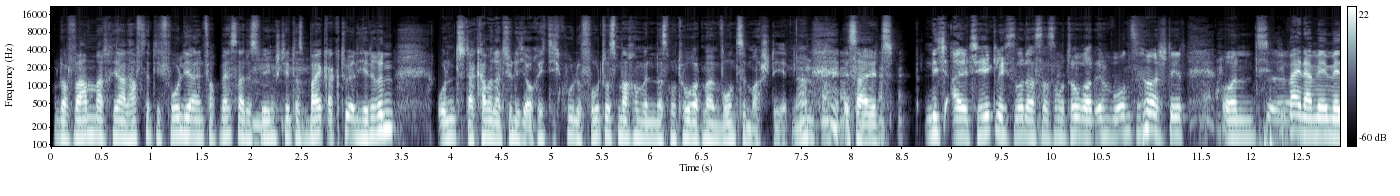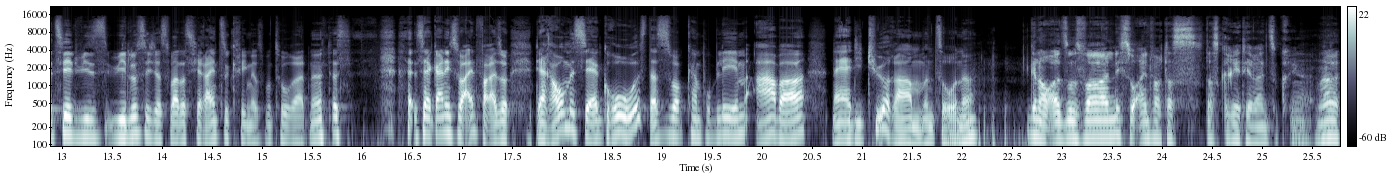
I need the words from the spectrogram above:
und auf warmem Material haftet die Folie einfach besser, deswegen steht das Bike aktuell hier drin und da kann man natürlich auch richtig coole Fotos machen, wenn das Motorrad mal im Wohnzimmer steht, ne? Ist halt nicht alltäglich so, dass das Motorrad im Wohnzimmer steht und Die äh, beiden haben mir eben erzählt, wie, es- wie lustig das war, das hier reinzukriegen, das Motorrad. Ne? Das ist ja gar nicht so einfach. Also der Raum ist sehr groß, das ist überhaupt kein Problem, aber naja, die Türrahmen und so, ne? Genau, also es war nicht so einfach, das, das Gerät hier reinzukriegen. Ne?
